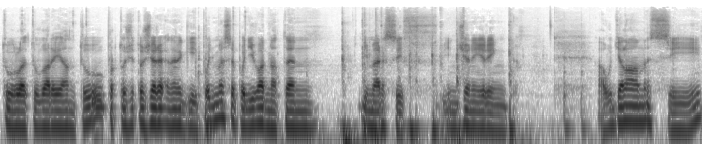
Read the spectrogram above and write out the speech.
tuhle tu variantu, protože to žere energii. Pojďme se podívat na ten Immersive Engineering. A uděláme si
